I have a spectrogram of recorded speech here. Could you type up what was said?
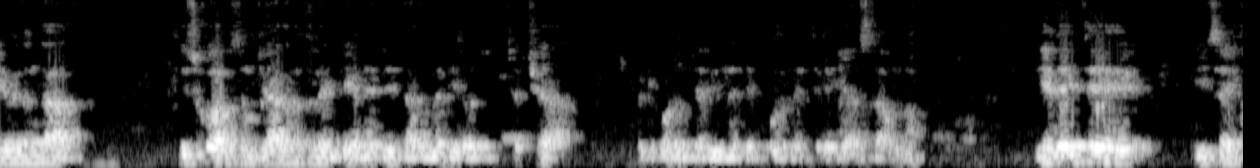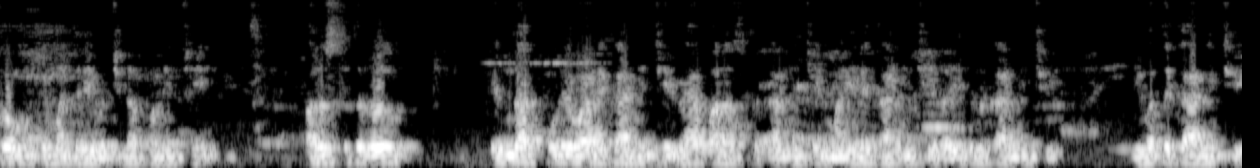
ఏ విధంగా తీసుకోవాల్సిన జాగ్రత్తలు ఏంటి అనేది దాని మీద ఈరోజు చర్చ పెట్టుకోవడం జరిగిందని చెప్పి కూడా నేను తెలియజేస్తా ఉన్నాం. ఏదైతే ఈ సైకో ముఖ్యమంత్రి వచ్చినప్పటి నుంచి పరిస్థితులు కింద కూలివాడి కాడి నుంచి వ్యాపారస్తుల కాడి నుంచి మహిళ కాడి నుంచి రైతుల కాడి నుంచి యువత కాడి నుంచి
